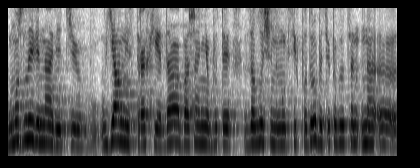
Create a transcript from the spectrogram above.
можливі навіть уявні страхи, да, бажання бути залученим у всіх подробицях. Тобто це на, е,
